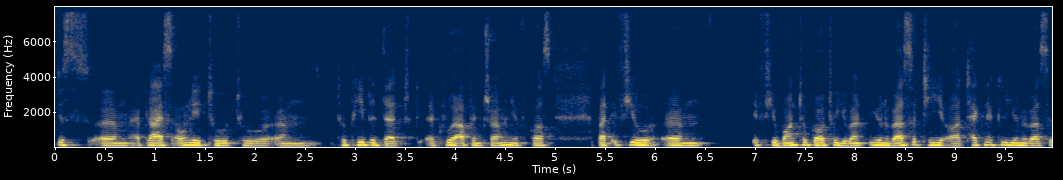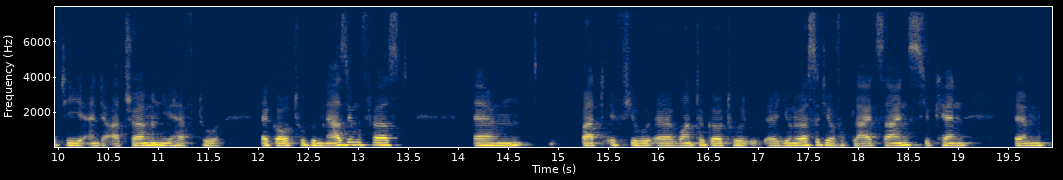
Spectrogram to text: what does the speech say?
this um, applies only to to um, to people that grew up in Germany, of course. But if you um, if you want to go to university or technical university and are German, you have to uh, go to gymnasium first. Um, but if you uh, want to go to a University of Applied Science, you can um,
